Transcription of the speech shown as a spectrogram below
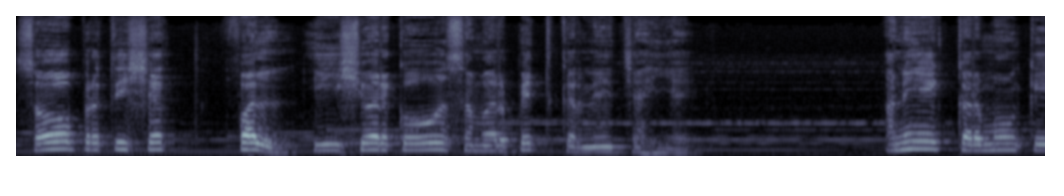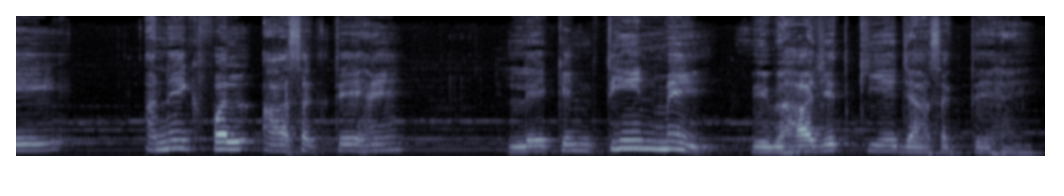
सौ प्रतिशत फल ईश्वर को समर्पित करने चाहिए। अनेक कर्मों के अनेक फल आ सकते हैं, लेकिन तीन में विभाजित किए जा सकते हैं।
